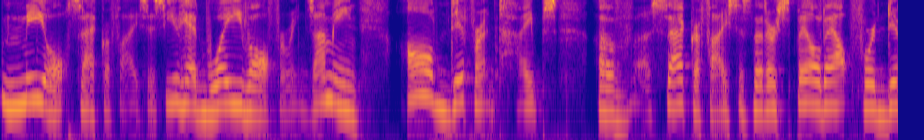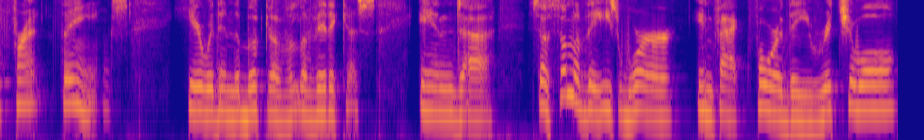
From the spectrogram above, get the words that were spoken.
meal sacrifices. You had wave offerings. I mean, all different types of uh, sacrifices that are spelled out for different things here within the book of Leviticus. And uh, so some of these were, in fact, for the ritual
